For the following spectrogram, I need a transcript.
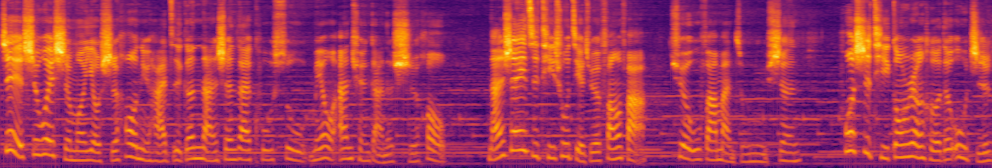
这也是为什么有时候女孩子跟男生在哭诉没有安全感的时候，男生一直提出解决方法，却无法满足女生，或是提供任何的物质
